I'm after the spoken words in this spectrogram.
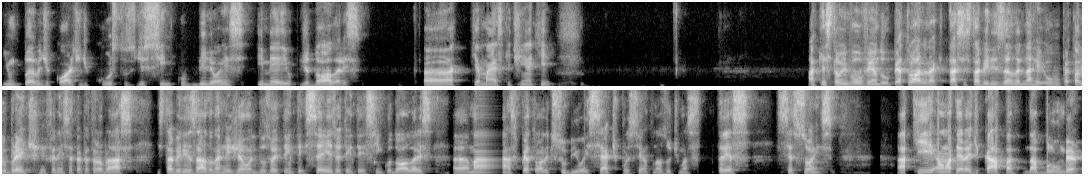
e um plano de corte de custos de 5 bilhões e meio de dólares. O uh, que mais que tinha aqui? A questão envolvendo o petróleo, né, que está se estabilizando ali na o petróleo Brent, referência para a Petrobras, estabilizado na região ali dos 86, 85 dólares, uh, mas o petróleo que subiu aí 7% nas últimas três sessões. Aqui é uma matéria de capa da Bloomberg,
